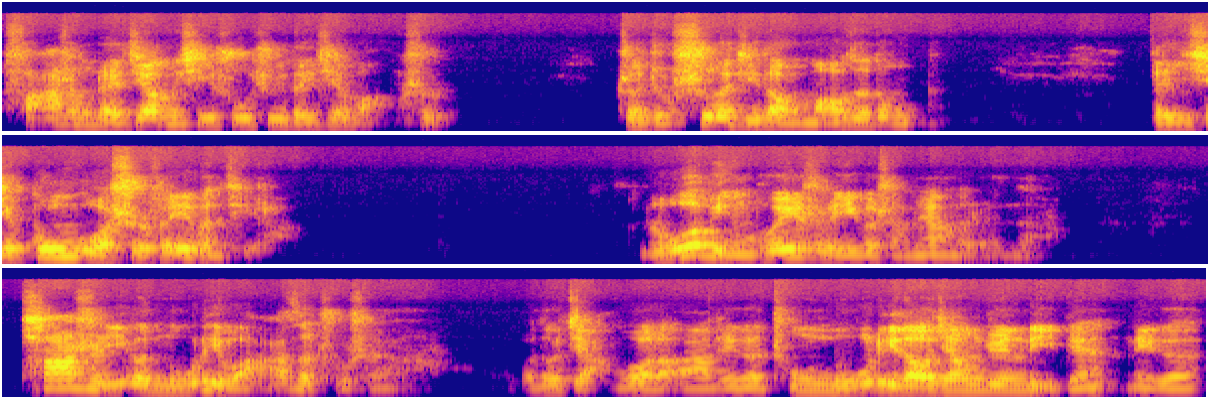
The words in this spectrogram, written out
发生在江西苏区的一些往事，这就涉及到毛泽东的一些功过是非问题了。罗炳辉是一个什么样的人呢？他是一个奴隶娃子出身啊，我都讲过了啊。这个从奴隶到将军里边，那个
